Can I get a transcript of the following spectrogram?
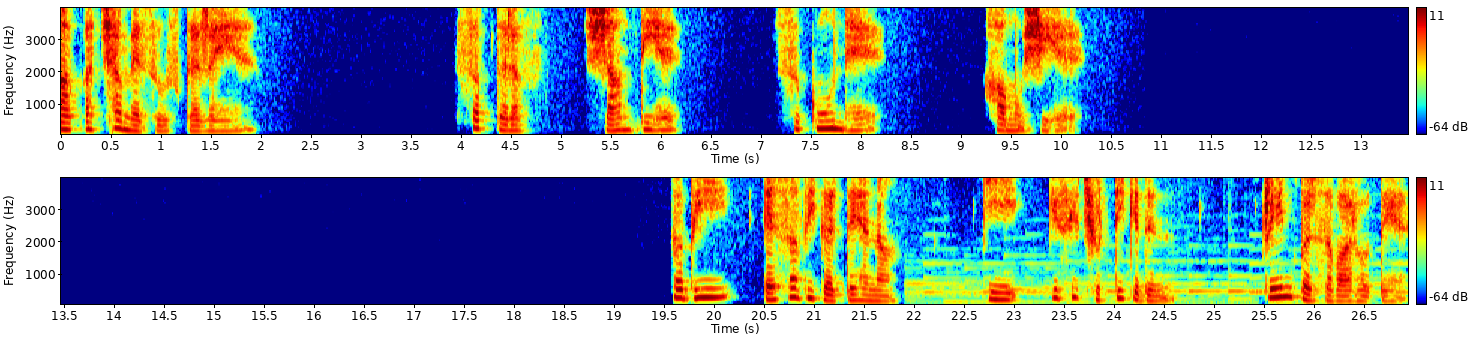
आप अच्छा महसूस कर रहे हैं। सब तरफ़ शांति है, सुकून है, खामोशी है। कभी ऐसा भी करते हैं ना कि किसी छुट्टी के दिन ट्रेन पर सवार होते हैं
